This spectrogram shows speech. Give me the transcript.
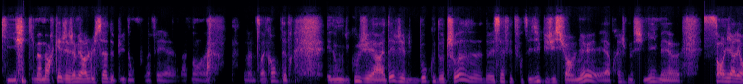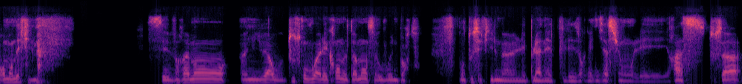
qui, qui m'a marqué. J'ai jamais relu ça depuis, donc ça fait euh, maintenant 25 ans peut-être. Et donc du coup j'ai arrêté. J'ai lu beaucoup d'autres choses de SF et de fantasy, puis j'y suis revenu et après je me suis mis, mais sans lire les romans des films. C'est vraiment un univers où tout ce qu'on voit à l'écran, notamment, ça ouvre une porte. Dans tous ces films, les planètes, les organisations, les races, tout ça,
